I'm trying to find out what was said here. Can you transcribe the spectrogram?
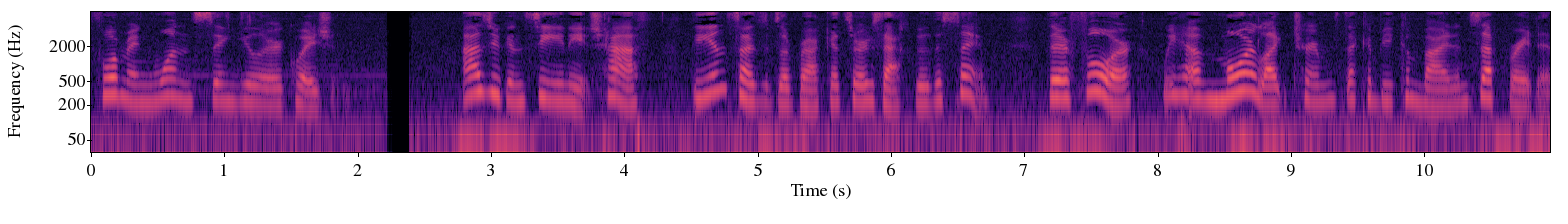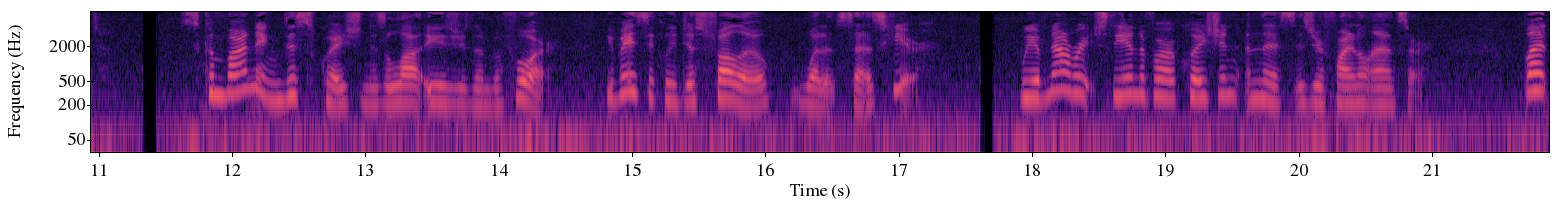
forming one singular equation. As you can see in each half, the insides of the brackets are exactly the same. Therefore, we have more like terms that can be combined and separated. So combining this equation is a lot easier than before. You basically just follow what it says here. We have now reached the end of our equation, and this is your final answer. But,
